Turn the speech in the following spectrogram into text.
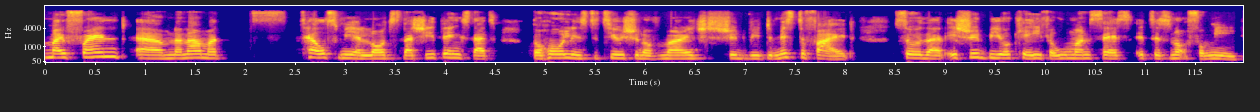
my friend um, Nanama tells me a lot that she thinks that the whole institution of marriage should be demystified so that it should be okay if a woman says it is not for me.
